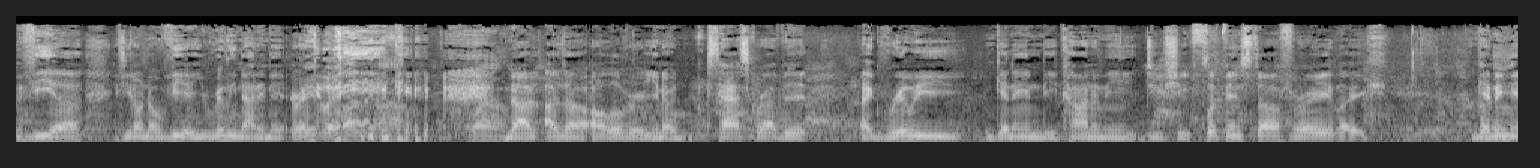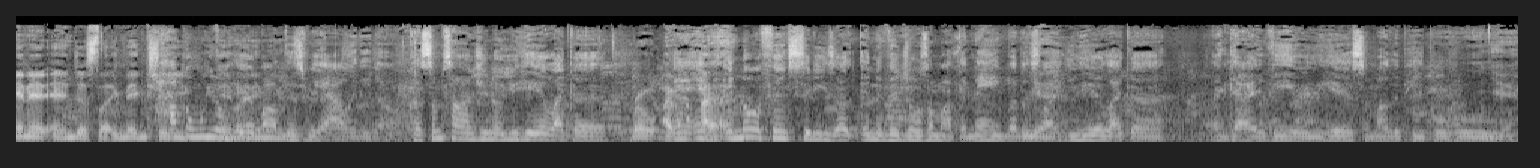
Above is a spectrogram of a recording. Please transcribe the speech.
Via. If you don't know Via, you're really not in it, right? Oh, like, oh, wow. wow. no, I've, I've done all over. You know, Task TaskRabbit, like really getting in the economy, do shoot flipping stuff, right? Like getting I mean, in it and just like making sure. How come we don't hear about this reality though? Because sometimes you know you hear like a bro. I, and, and, I, and, no offense to these uh, individuals, I'm not the name, but it's yeah. like you hear like a a Gary Vee or you hear some other people who yeah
